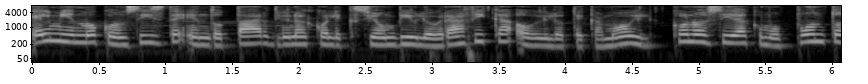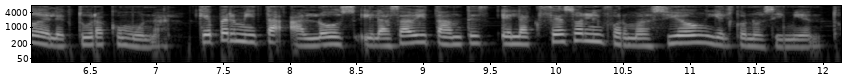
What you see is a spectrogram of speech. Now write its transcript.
El mismo consiste en dotar de una colección bibliográfica o biblioteca móvil, conocida como punto de lectura comunal, que permita a los y las habitantes el acceso a la información y el conocimiento,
